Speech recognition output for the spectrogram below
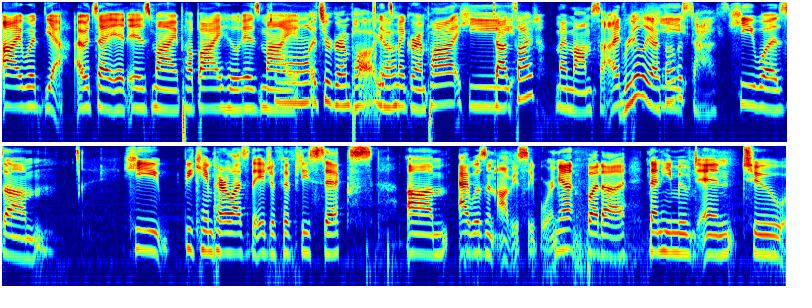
I would, yeah, I would say it is my Popeye, who is my, oh, it's your grandpa. Yeah. it's my grandpa. He, dad's side. my mom's side. Really? I thought it was dad's. He was, um, he became paralyzed at the age of 56. Um, I wasn't obviously born yet, but uh, then he moved in to,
